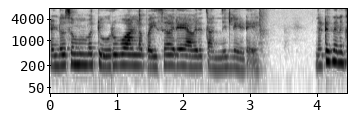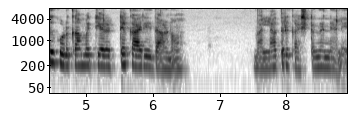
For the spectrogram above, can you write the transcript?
രണ്ട് ദിവസം മുമ്പ് ടൂർ പോകാനുള്ള പൈസ വരെ അവർ തന്നില്ലേടേ? എന്നിട്ട് നിനക്ക് കൊടുക്കാൻ പറ്റിയ ഒരൊറ്റ കാര്യം ഇതാണോ? വല്ലാത്തൊരു കഷ്ടം തന്നെയല്ലേ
